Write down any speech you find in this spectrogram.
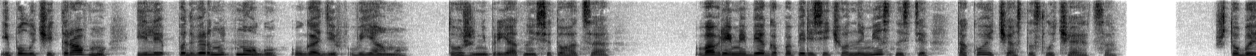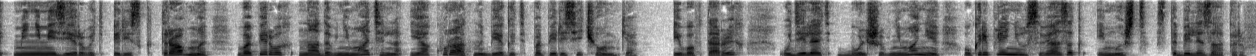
и получить травму или подвернуть ногу, угодив в яму. Тоже неприятная ситуация. Во время бега по пересеченной местности такое часто случается. Чтобы минимизировать риск травмы, во-первых, надо внимательно и аккуратно бегать по пересеченке, и, во-вторых, уделять больше внимания укреплению связок и мышц стабилизаторов.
